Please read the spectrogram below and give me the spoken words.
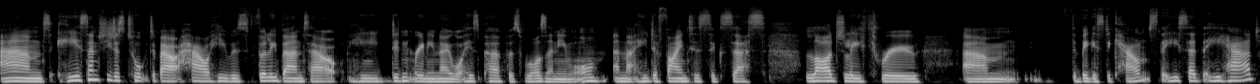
And he essentially just talked about how he was fully burnt out. He didn't really know what his purpose was anymore, and that he defined his success largely through um, the biggest accounts that he said that he had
